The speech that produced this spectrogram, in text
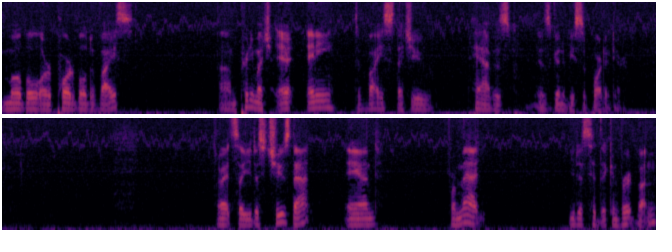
mobile or portable device. Um, pretty much any device that you have is is going to be supported here. Alright, so you just choose that, and from that, you just hit the convert button.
